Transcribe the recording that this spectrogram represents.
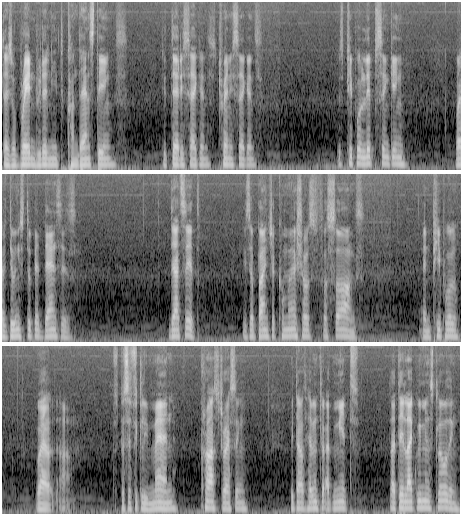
Does your brain really need to condense things to 30 seconds, 20 seconds? There's people lip syncing while doing stupid dances. That's it. It's a bunch of commercials for songs. And people, well, um, specifically men, cross dressing without having to admit that they like women's clothing.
